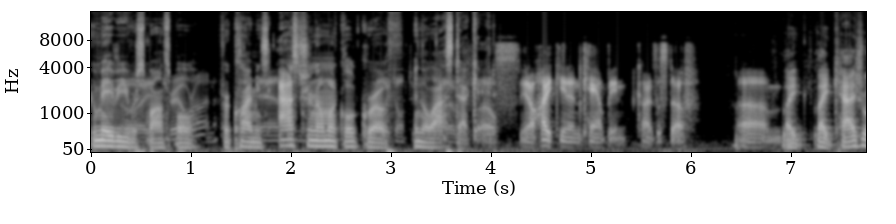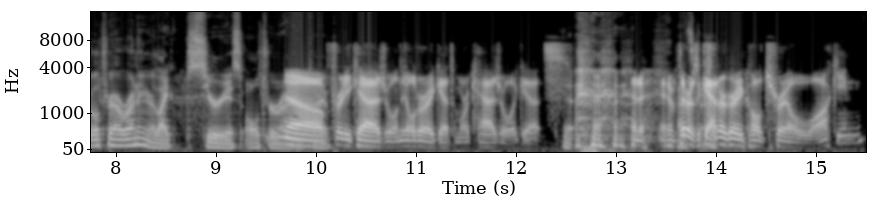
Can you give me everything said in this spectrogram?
who may be So responsible for climbing's astronomical growth in the last decade. else, you know, hiking and camping kinds of stuff. Um, like like casual trail running or like serious ultra running? no, type? pretty casual. And the older I get, the more casual it gets. Yeah. And, if- and if That's there's a fair. category called trail walking,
